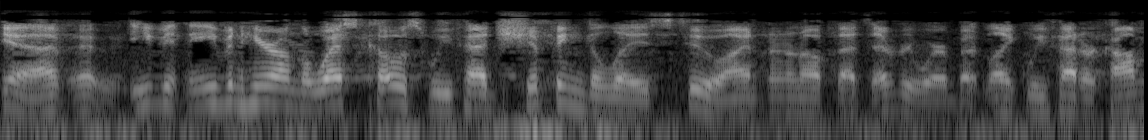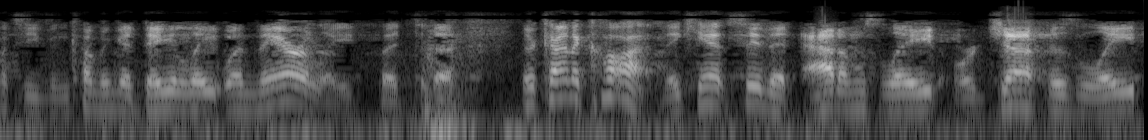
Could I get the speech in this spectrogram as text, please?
Yeah, uh, even even here on the West Coast, we've had shipping delays too. I don't know if that's everywhere, but like we've had our comics even coming a day late when they are late. But uh, they're kind of caught. They can't say that Adam's late or Jeff is late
